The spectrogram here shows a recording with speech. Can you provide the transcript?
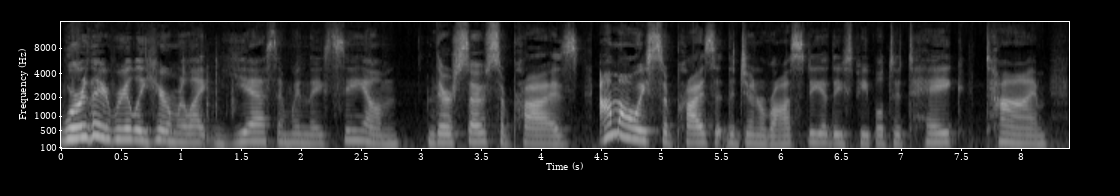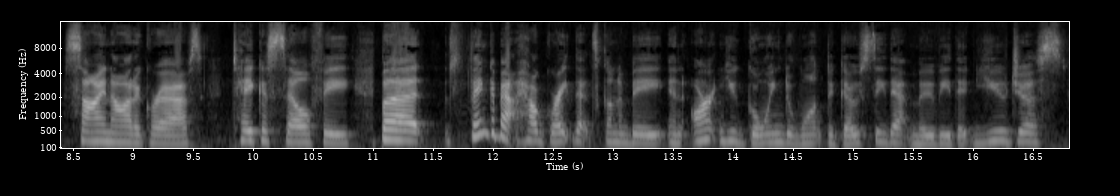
Were they really here? And we're like, yes. And when they see them, they're so surprised. I'm always surprised at the generosity of these people to take time, sign autographs, take a selfie. But think about how great that's going to be. And aren't you going to want to go see that movie that you just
